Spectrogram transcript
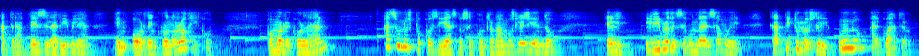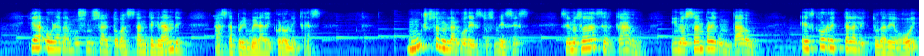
a través de la Biblia en orden cronológico. Como recordarán, hace unos pocos días nos encontrábamos leyendo el libro de Segunda de Samuel capítulos del 1 al 4. Y ahora damos un salto bastante grande hasta Primera de Crónicas. Muchos a lo largo de estos meses se nos han acercado y nos han preguntado, ¿es correcta la lectura de hoy?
